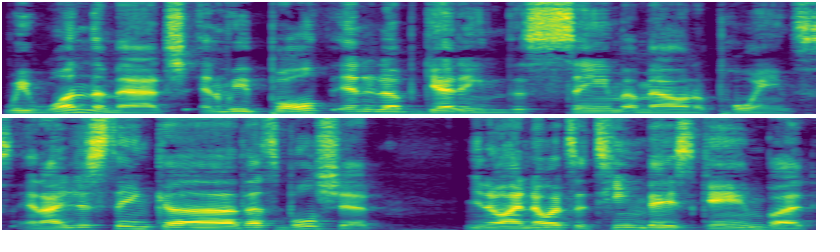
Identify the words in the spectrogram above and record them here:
We won the match, and we both ended up getting the same amount of points. And I just think uh, that's bullshit. You know, I know it's a team based game, but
